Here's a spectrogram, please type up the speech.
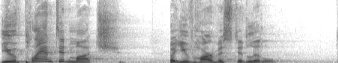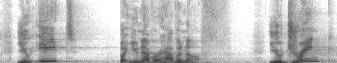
You've planted much, but you've harvested little. You eat, but you never have enough. You drink,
